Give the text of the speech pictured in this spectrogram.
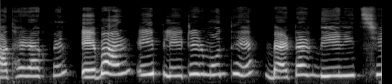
মাথায় রাখবেন। এবার এই প্লেটের মধ্যে ব্যাটার দিয়ে নিচ্ছি।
